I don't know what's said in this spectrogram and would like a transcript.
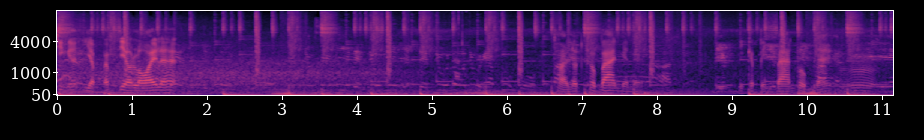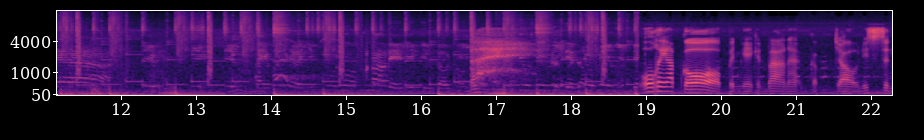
จริงอะเหยียบแป๊บเดียวร้อยแล้วฮะถอยรถเข้าบ้านกันนะนี่ก็เป็นบ้านผมนะโอเคครับก็เป็นไงกันบ้างนะฮะกับเจ้า Nissan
